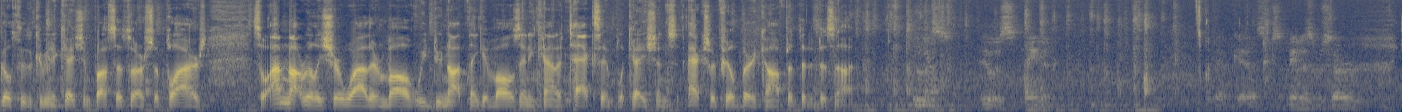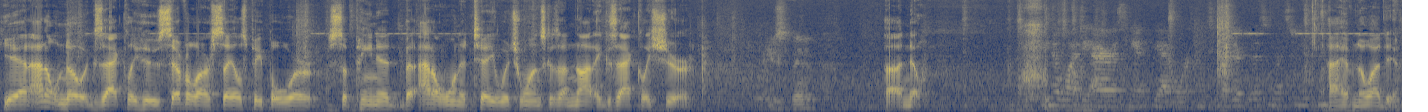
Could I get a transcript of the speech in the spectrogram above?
go through the communication process with our suppliers. So I'm not really sure why they're involved. We do not think it involves any kind of tax implications. Actually feel very confident that it does not. Who was, who was subpoenaed? Like, uh, subpoenas were served? Yeah, and I don't know exactly who. Several of our salespeople were subpoenaed, but I don't want to tell you which ones because I'm not exactly sure. Were you subpoenaed? Uh, no, Do you know why the IRS and the FBI are working together for this investigation? I have no idea.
